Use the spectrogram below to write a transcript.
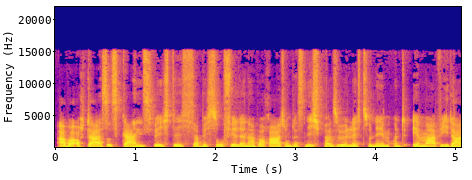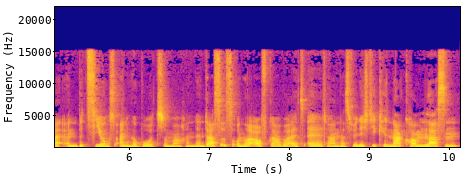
Aber auch da ist es ganz wichtig, habe ich so viel in der Beratung, das nicht persönlich zu nehmen und immer wieder ein Beziehungsangebot zu machen. Denn das ist unsere Aufgabe als Eltern, dass wir nicht die Kinder kommen lassen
